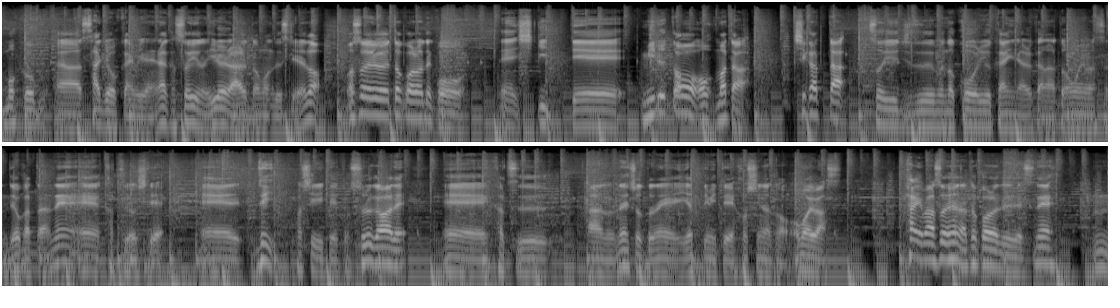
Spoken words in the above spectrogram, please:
目あ作業会みたいな、なんかそういうのいろいろあると思うんですけれど、まあ、そういうところでこう、ね、仕切ってみると、また、違ったそういう Zoom の交流会になるかなと思いますんでよかったらね、えー、活用して、えー、ぜひファシリテートする側で、えー、かつあのねちょっとねやってみてほしいなと思いますはいまあそういうふうなところでですねうん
